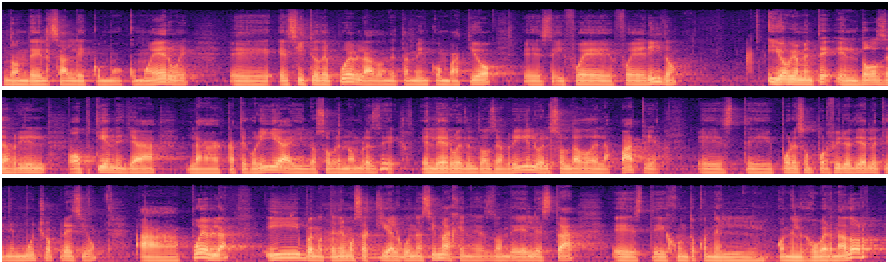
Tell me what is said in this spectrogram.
donde él sale como, como héroe eh, el sitio de Puebla, donde también combatió este, y fue, fue herido. Y obviamente el 2 de abril obtiene ya la categoría y los sobrenombres de el héroe del 2 de abril o el soldado de la patria. Este, por eso Porfirio Díaz le tiene mucho aprecio a Puebla y bueno, tenemos aquí algunas imágenes donde él está este, junto con el, con el gobernador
